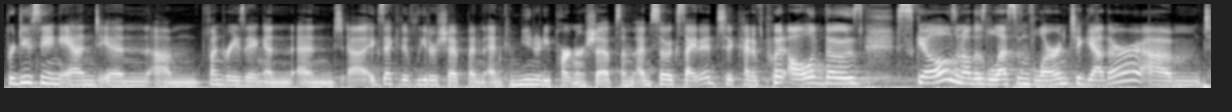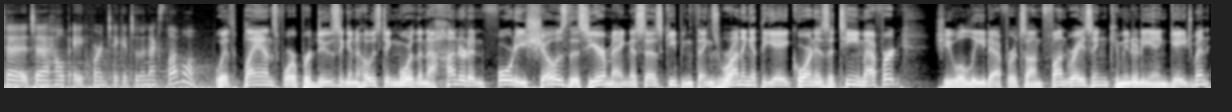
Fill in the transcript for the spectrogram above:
producing and in um, fundraising and, and uh, executive leadership and, and community partnerships, I'm, I'm so excited to kind of put all of those skills and all those lessons learned together um, to, to help Acorn take it to the next level. With plans for producing and hosting more than 140 40 shows this year. Magnus says keeping things running at the Acorn is a team effort. She will lead efforts on fundraising, community engagement,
